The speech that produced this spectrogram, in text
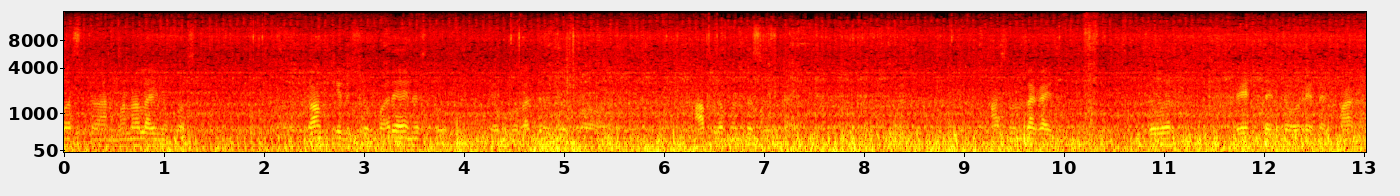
असतं आणि मनालाही नको असतं. काम केल्याशिवाय पर्याय नसतो. त्यामुळं रात्र आपलं पण तसंच काय असं जगायचं. जवळ रेट जवळ रेट आहे. मागा.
